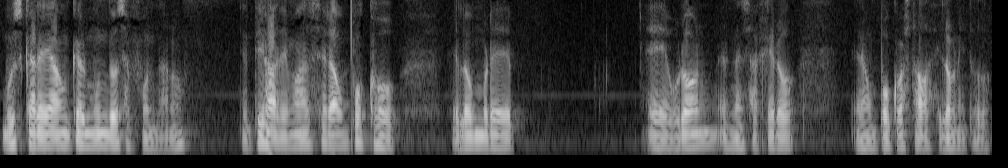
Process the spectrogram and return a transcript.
buscaré aunque el mundo se funda, ¿no? El además era un poco el hombre eh, el mensajero, era un poco hasta vacilón y todo.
